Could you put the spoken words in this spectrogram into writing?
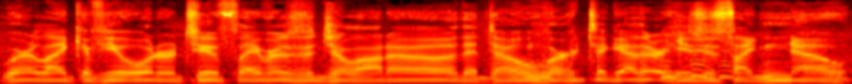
Where, like, if you order two flavors of gelato that don't work together, he's just like, no.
